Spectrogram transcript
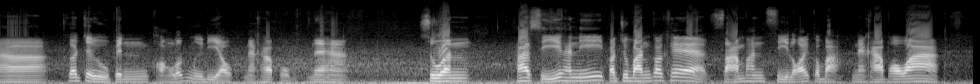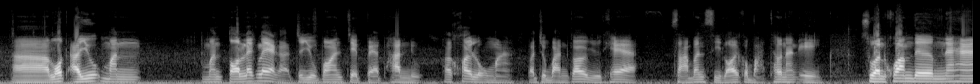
ๆก็จะอยู่เป็นของรถมือเดียวนะครับผมนะฮะส่วนภาษีคันนี้ปัจจุบันก็แค่ 3,400 กว่าบาทนะครับเพราะว่ารถอายุมันมันตอนแรกๆอะจะอยู่ประมาณ 7-8พันอยู่ ค่อยๆลงมา ปัจจุบันก็อยู่แค่ 3,400 กว่าบาทเท่านั้นเอง ส่วนความเดิมนะฮะ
